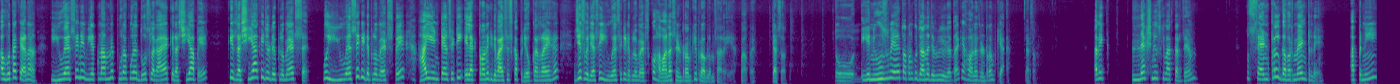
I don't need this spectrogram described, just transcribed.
अब होता क्या ना यूएसए ने वियतनाम में पूरा पूरा दोष लगाया कि रशिया पे कि रशिया के जो डिप्लोमेट्स हैं वो यूएसए के डिप्लोमेट्स पे हाई इंटेंसिटी इलेक्ट्रॉनिक डिवाइसेस का प्रयोग कर रहे हैं जिस वजह से यूएसए के डिप्लोमेट्स को हवाना सिंड्रोम की प्रॉब्लम्स आ रही है वहाँ पे। दैट्स ऑल तो ये न्यूज़ में है तो अपन को जानना ज़रूरी हो जाता है कि हवाना सिंड्रोम क्या है। दैट्स ऑल अब एक नेक्स्ट न्यूज़ की बात करते हैं हम। तो सेंट्रल गवर्नमेंट ने अपनी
